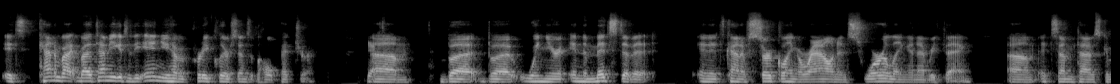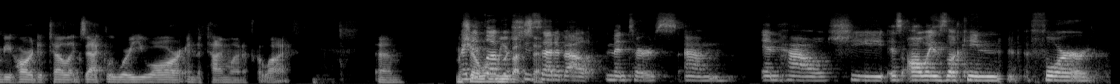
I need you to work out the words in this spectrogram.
it's kind of by, by the time you get to the end, you have a pretty clear sense of the whole picture. Yeah. Um, but but when you're in the midst of it, and it's kind of circling around and swirling and everything, um, it sometimes can be hard to tell exactly where you are in the timeline of her life. Um, Michelle, I did love what, what she said about mentors um, and how she is always looking for,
